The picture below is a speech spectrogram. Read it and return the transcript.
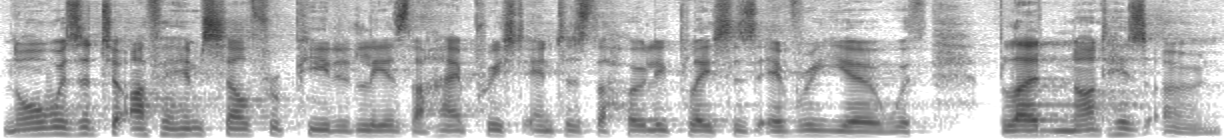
Nor was it to offer himself repeatedly as the high priest enters the holy places every year with blood not his own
